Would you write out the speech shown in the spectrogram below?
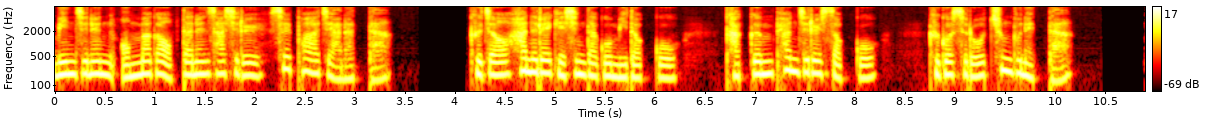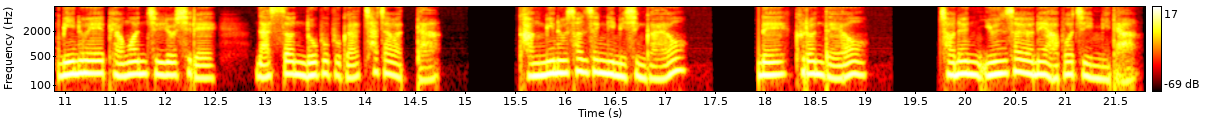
민지는 엄마가 없다는 사실을 슬퍼하지 않았다. 그저 하늘에 계신다고 믿었고 가끔 편지를 썼고 그것으로 충분했다. 민우의 병원 진료실에 낯선 노부부가 찾아왔다. 강민우 선생님이신가요? 네, 그런데요. 저는 윤서연의 아버지입니다.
